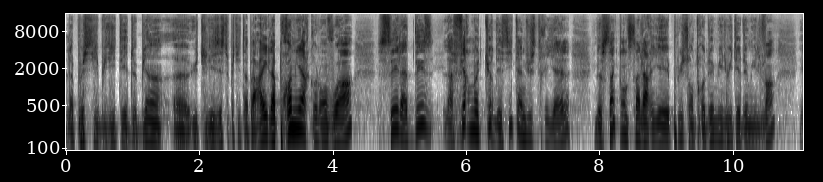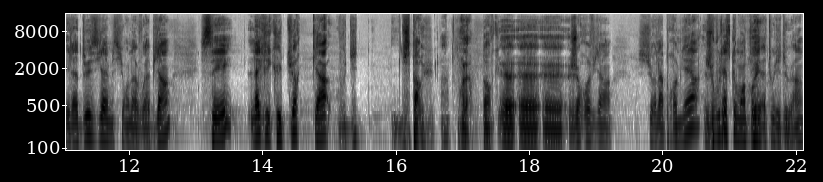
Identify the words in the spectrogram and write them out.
la possibilité de bien euh, utiliser ce petit appareil. La première que l'on voit, c'est la, la, fermeture des sites industriels de 50 salariés plus entre 2008 et 2020. Et la deuxième, si on la voit bien, c'est l'agriculture qui a, vous dites, disparu. Hein. Voilà. Donc, euh, euh, euh, je reviens sur la première. Je vous laisse commenter à tous les deux. Hein.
